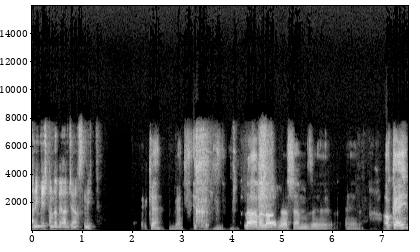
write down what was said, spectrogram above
אני מבין שאתה מדבר על ג'אר סמית. כן, כן. לא, אבל לא היה שם, זה... אה, אוקיי,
